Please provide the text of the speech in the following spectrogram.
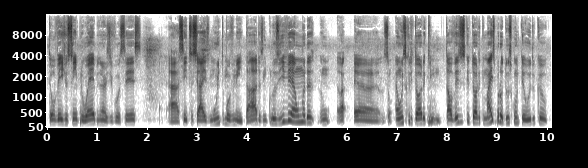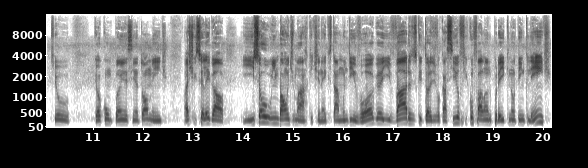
Então vejo sempre webinars de vocês, as redes sociais muito movimentadas. Inclusive é uma das, um, é, é um escritório que talvez o escritório que mais produz conteúdo que eu, que eu, que eu acompanho assim atualmente. Eu acho que isso é legal. E isso é o inbound marketing, né, que está muito em voga e vários escritórios de advocacia ficam falando por aí que não tem cliente.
